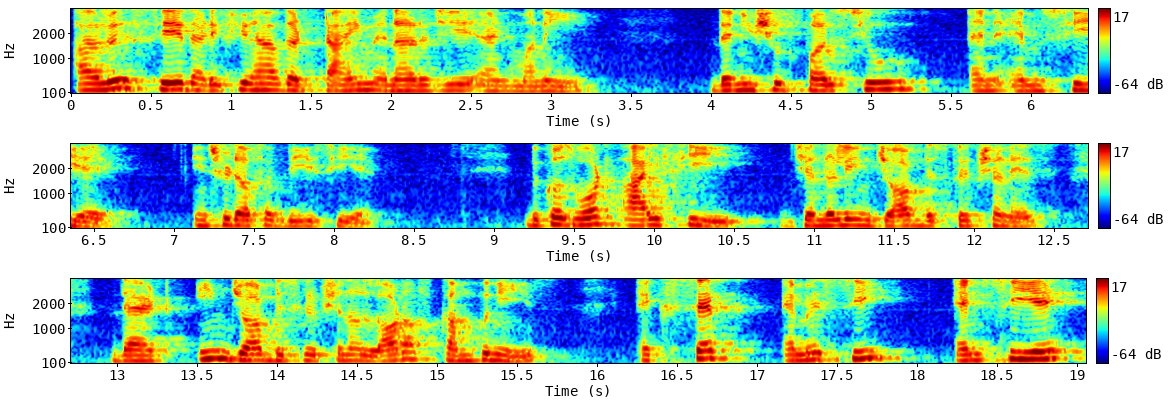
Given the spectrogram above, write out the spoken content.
I always say that if you have the time, energy, and money, then you should pursue an MCA instead of a BCA because what i see generally in job description is that in job description a lot of companies accept msc mca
